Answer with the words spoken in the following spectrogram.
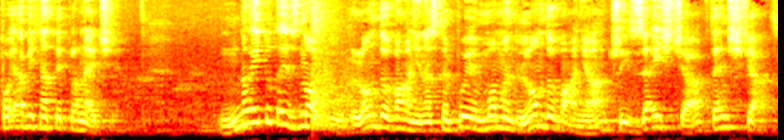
pojawić na tej planecie. No i tutaj znowu lądowanie, następuje moment lądowania, czyli zejścia w ten świat.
